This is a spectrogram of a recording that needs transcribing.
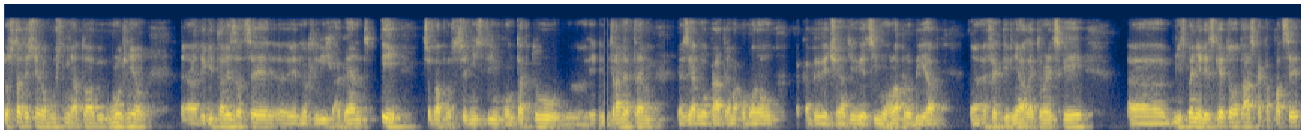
dostatečně robustní na to, aby umožnil digitalizaci jednotlivých agent i třeba prostřednictvím kontaktu intranetem mezi advokátem a komorou, tak aby většina těch věcí mohla probíhat efektivně a elektronicky. Nicméně vždycky je to otázka kapacit,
